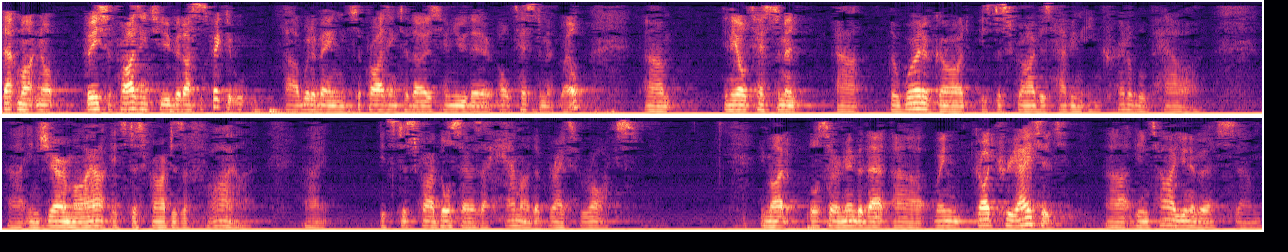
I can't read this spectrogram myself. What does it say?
that might not be surprising to you, but I suspect it uh, would have been surprising to those who knew their Old Testament well. Um, in the Old Testament, uh, the Word of God is described as having incredible power. Uh, in Jeremiah, it's described as a fire. Uh, it's described also as a hammer that breaks rocks. You might also remember that uh, when God created uh, the entire universe, um,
